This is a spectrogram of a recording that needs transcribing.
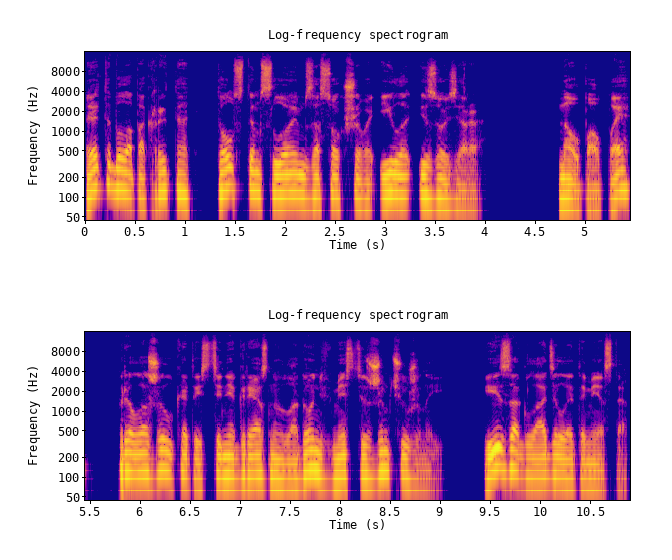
это была покрыта толстым слоем засохшего ила из озера. Наупаупе приложил к этой стене грязную ладонь вместе с жемчужиной и загладил это место.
